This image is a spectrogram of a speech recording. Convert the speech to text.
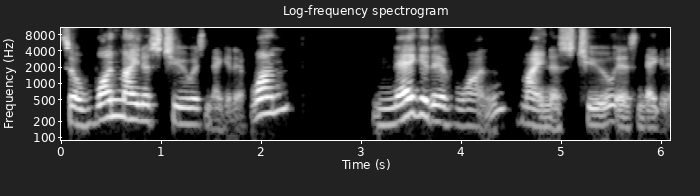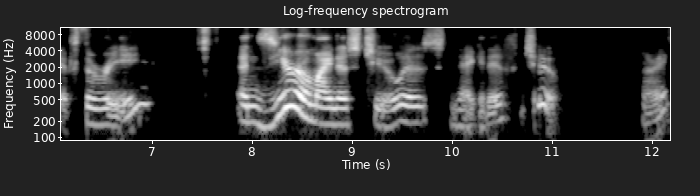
So one minus two is negative one. Negative one minus two is negative three. And zero minus two is negative two, all right?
